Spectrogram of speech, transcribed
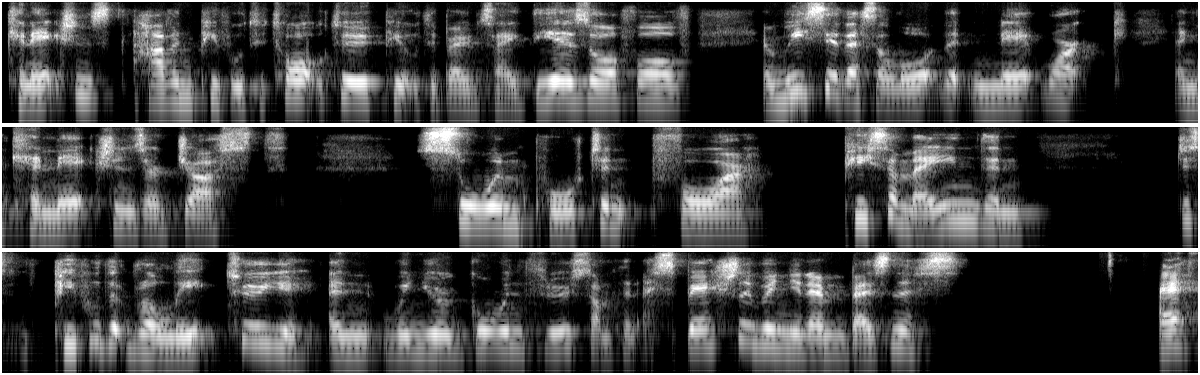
connections, having people to talk to, people to bounce ideas off of. And we say this a lot that network and connections are just so important for peace of mind and just people that relate to you. And when you're going through something, especially when you're in business, if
